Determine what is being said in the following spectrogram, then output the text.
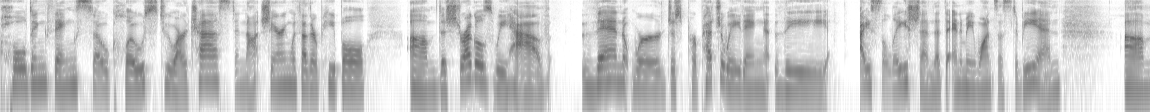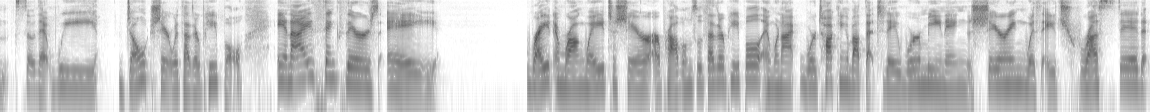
holding things so close to our chest and not sharing with other people um, the struggles we have, then we're just perpetuating the isolation that the enemy wants us to be in um, so that we don't share with other people. And I think there's a right and wrong way to share our problems with other people. And when i we're talking about that today we're meaning sharing with a trusted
